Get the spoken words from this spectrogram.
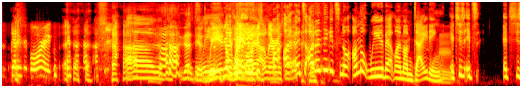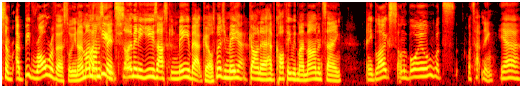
it's getting a bit boring. Uh, that's, That's a bit weird. Your Weird. way Yeah. life is hilarious, I, Matty. it's, I don't think it's not. I'm not weird about my mum dating. Hmm. It's just it's it's just a, a big role reversal. You know, my Oh, mum spent so many years asking me about girls. Imagine me Yeah. going to have coffee with my mum and saying, "Any blokes on the boil? What's what's happening?" Yeah.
